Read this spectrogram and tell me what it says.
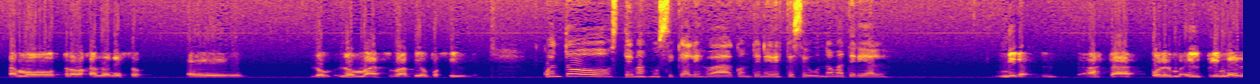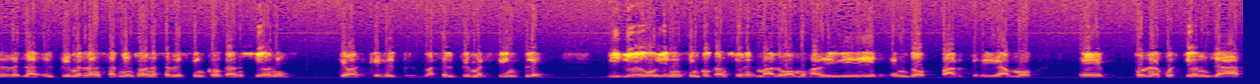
estamos trabajando en eso eh, lo más rápido posible. ¿Cuántos temas musicales va a contener este segundo material? Mira, hasta por el, primer el primer lanzamiento van a ser de cinco canciones, que va, que es el, va a ser el primer simple, y luego vienen cinco canciones más. Lo vamos a dividir en dos partes, digamos, eh, por una cuestión ya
